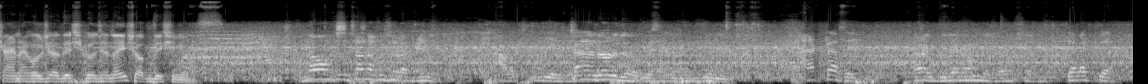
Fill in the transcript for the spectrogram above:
চায়না কলচা দেশি কলচা নাই সব দেশি মাছ। একটা আছে। দেখো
